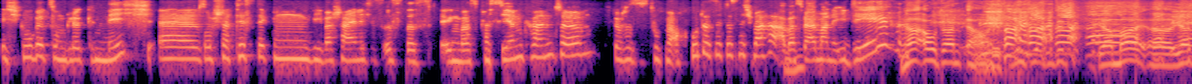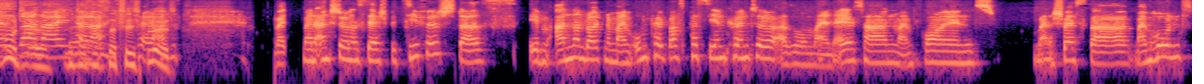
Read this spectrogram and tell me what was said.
Ich google zum Glück nicht äh, so Statistiken, wie wahrscheinlich es ist, dass irgendwas passieren könnte. Ich glaube, es tut mir auch gut, dass ich das nicht mache, aber mhm. es wäre mal eine Idee. Na, oh, dann, oh, jetzt ja, mal, äh, ja gut, nein, nein, das ist Angst, natürlich blöd. Meine Angststörung ist sehr spezifisch, dass eben anderen Leuten in meinem Umfeld was passieren könnte, also meinen Eltern, meinem Freund, meiner Schwester, meinem Hund.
